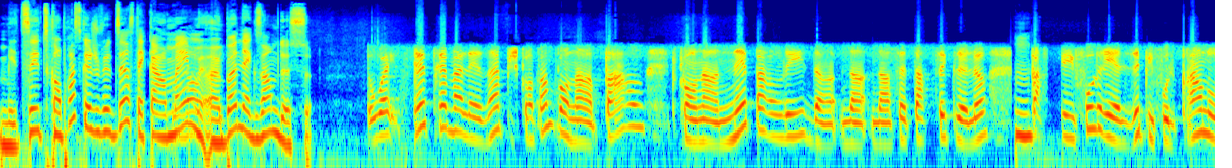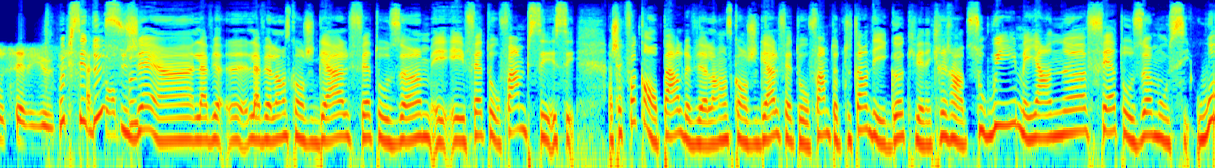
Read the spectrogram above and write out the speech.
Mais tu sais, tu comprends ce que je veux dire? C'était quand même un bon exemple de ça. Oui, très, très malaisant. Puis je suis contente qu'on en parle, puis qu'on en ait parlé dans, dans, dans cet article-là, parce qu'il faut le réaliser, puis il faut le prendre au sérieux. Oui, puis c'est deux peut- sujets, hein, la, euh, la violence conjugale faite aux hommes et, et faite aux femmes. Puis c'est, c'est à chaque fois qu'on parle de violence conjugale faite aux femmes, t'as tout le temps des gars qui viennent écrire en dessous. Oui, mais il y en a faites aux hommes aussi. Oui,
